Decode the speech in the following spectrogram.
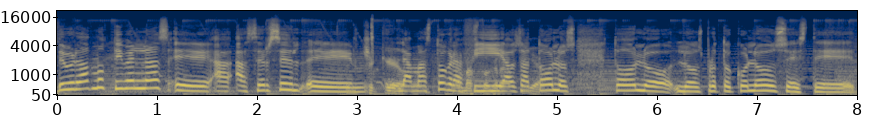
De verdad, motívenlas eh, a hacerse eh, chequeo, la, mastografía, La o sea, todos los, todos lo- los protocolos este,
